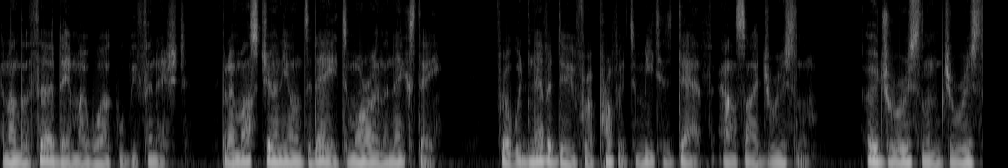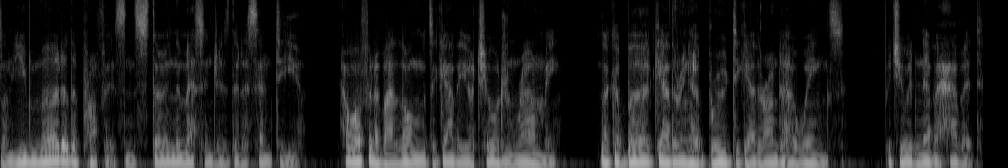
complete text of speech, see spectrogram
and on the third day my work will be finished. But I must journey on today, tomorrow, and the next day, for it would never do for a prophet to meet his death outside Jerusalem. O Jerusalem, Jerusalem, you murder the prophets and stone the messengers that are sent to you. How often have I longed to gather your children round me, like a bird gathering her brood together under her wings, but you would never have it.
